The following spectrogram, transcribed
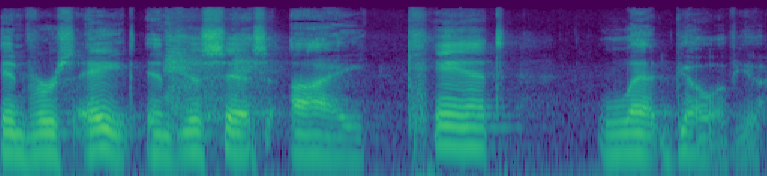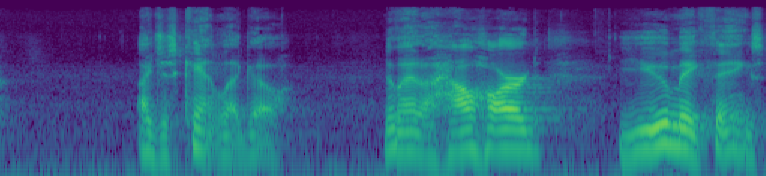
in verse 8 and just says, I can't let go of you. I just can't let go. No matter how hard you make things,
